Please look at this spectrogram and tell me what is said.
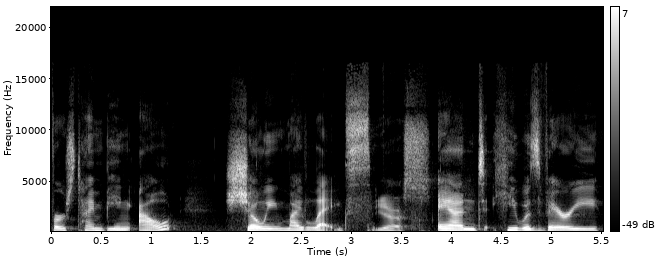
first time being out showing my legs. Yes. And he was very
